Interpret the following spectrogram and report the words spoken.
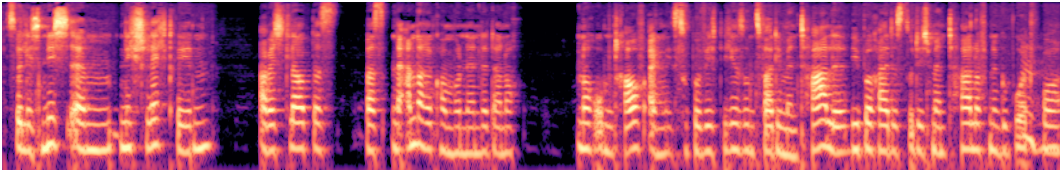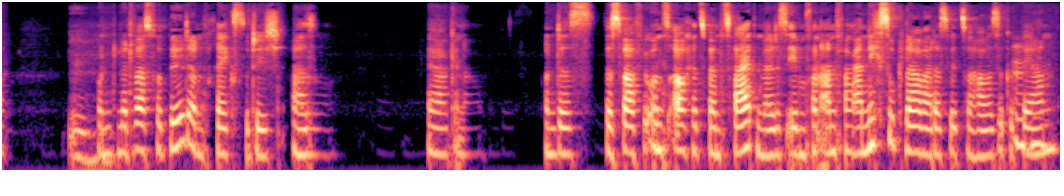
Das will ich nicht, ähm, nicht schlecht reden. Aber ich glaube, dass was eine andere Komponente da noch, noch obendrauf eigentlich super wichtig ist, und zwar die mentale. Wie bereitest du dich mental auf eine Geburt mhm. vor? Mhm. Und mit was für Bildern prägst du dich? Also, ja, genau. Und das, das war für uns auch jetzt beim zweiten, weil das eben von Anfang an nicht so klar war, dass wir zu Hause gebären, mhm.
